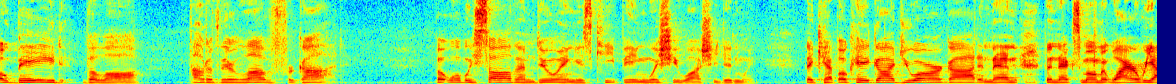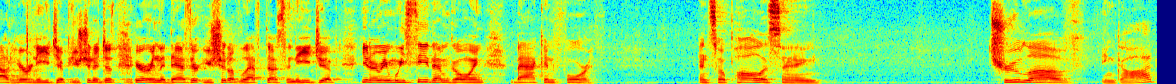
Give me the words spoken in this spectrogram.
obeyed the law out of their love for God. But what we saw them doing is keep being wishy washy, didn't we? They kept, okay, God, you are our God. And then the next moment, why are we out here in Egypt? You should have just, you're in the desert. You should have left us in Egypt. You know what I mean? We see them going back and forth. And so Paul is saying, true love in God,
